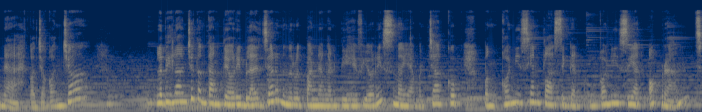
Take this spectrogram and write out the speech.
Nah, konco-konco, lebih lanjut tentang teori belajar menurut pandangan behaviorisme yang mencakup pengkondisian klasik dan pengkondisian operant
